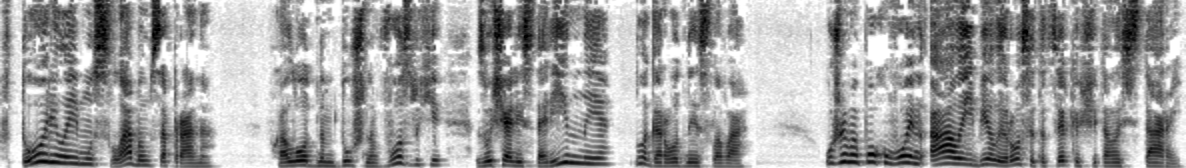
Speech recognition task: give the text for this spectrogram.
вторила ему слабым сопрано. В холодном душном воздухе звучали старинные благородные слова. Уже в эпоху войн Алый и Белый Рос эта церковь считалась старой.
